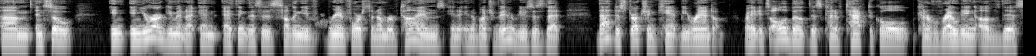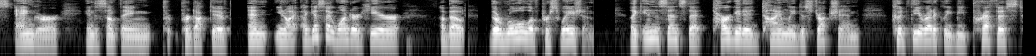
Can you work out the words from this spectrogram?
Um, and so, in, in your argument, and I think this is something you've reinforced a number of times in, in a bunch of interviews, is that that destruction can't be random right? It's all about this kind of tactical kind of routing of this anger into something pr- productive. And, you know, I, I guess I wonder here about the role of persuasion, like in the sense that targeted, timely destruction could theoretically be prefaced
